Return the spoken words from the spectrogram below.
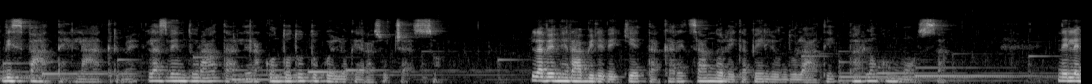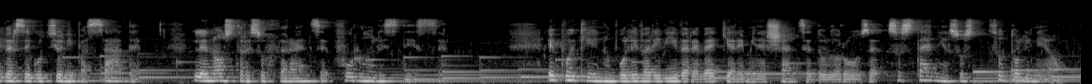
Disfatte in lacrime, la sventurata le raccontò tutto quello che era successo. La venerabile vecchietta, accarezzandole i capelli ondulati, parlò commossa. Nelle persecuzioni passate, le nostre sofferenze furono le stesse e poiché non voleva rivivere vecchie reminiscenze dolorose, Sostenia sottolineò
